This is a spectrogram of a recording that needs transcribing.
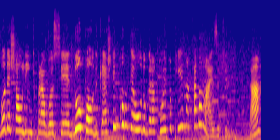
vou deixar o link para você do podcast. Tem conteúdo gratuito que não acaba mais aqui, tá?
